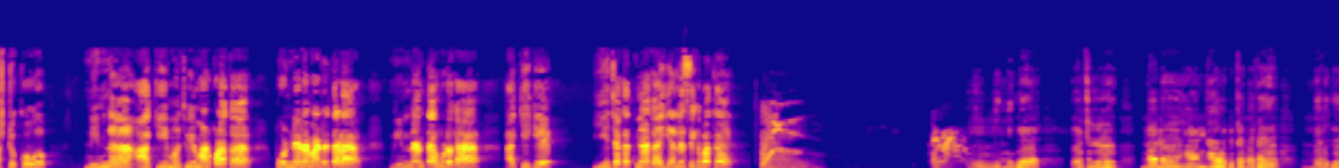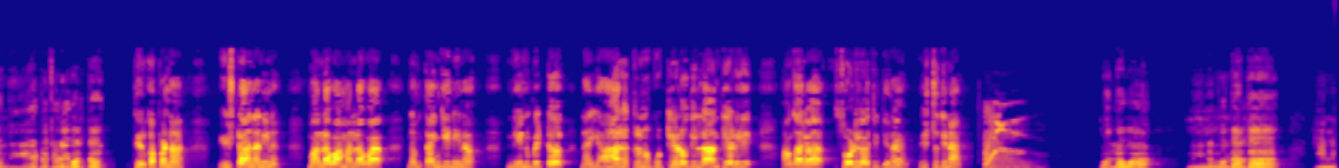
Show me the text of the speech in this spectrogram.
ಅಷ್ಟಕ್ಕೂ ನಿನ್ನ ಆಕಿ ಮದ್ವೆ ಮಾಡ್ಕೊಳಕ ಪುಣ್ಯನ ಮಾಡಿರ್ತಾಳ. ನಿನ್ನಂತ ಹುಡುಗ ಆಕಿಗೆ ಈ ಜಗತ್ನಾಗ ಎಲ್ಲ ಸಿಗ್ಬೇಕ? ಮುಲ್ಲವ್ವ ಅದು ನಾನು ಹೆಂಗ್ ಹೇಳ್ಬೇಕು ಅನ್ನೋದ ನನಗೊಂದು ಏಟು ತಿಳಿವಲ್ತ. ತಿರ್ಕಪ್ಪಣ್ಣ ಇಷ್ಟನ ನೀನು? ಮಲ್ಲವ ಮಲ್ಲವ ನಮ್ಮ ತಂಗಿ ನೀನು? ನೀನು ಬಿಟ್ಟು ನಾ ಯಾರ ಹತ್ರನೂ ಗುಟ್ಟು ಹೇಳೋದಿಲ್ಲ ಅಂತೇಳಿ ಹಂಗಾರ ಸೋಳಿ ಹೇಳ್ತಿದ್ದೇನೆ ಇಷ್ಟು ದಿನ? ಮಲ್ಲವ್ವ, ನಿನ್ನ ಮುಂದೆ ಅಲ್ದ ಇನ್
